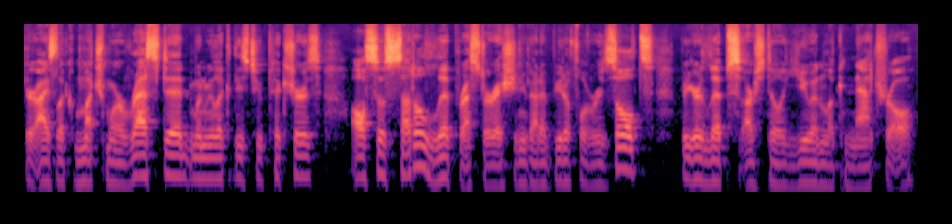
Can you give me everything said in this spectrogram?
Your eyes look much more rested when we look at these two pictures. Also subtle lip restoration. You got a beautiful result, but your lips are still you and look natural.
